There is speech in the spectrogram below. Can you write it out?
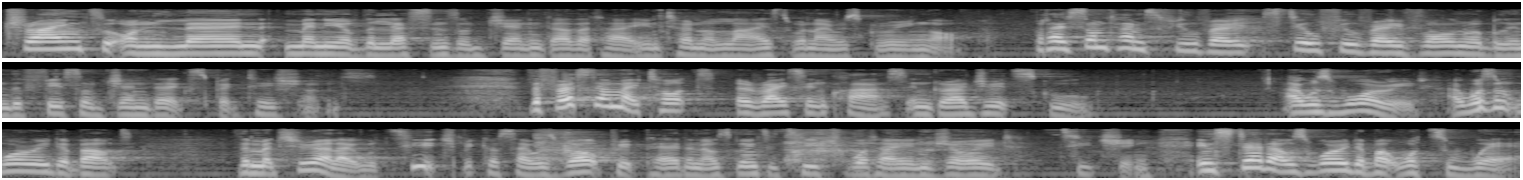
trying to unlearn many of the lessons of gender that I internalized when I was growing up. But I sometimes feel very, still feel very vulnerable in the face of gender expectations. The first time I taught a writing class in graduate school, I was worried. I wasn't worried about the material I would teach because I was well prepared and I was going to teach what I enjoyed teaching. Instead, I was worried about what to wear.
